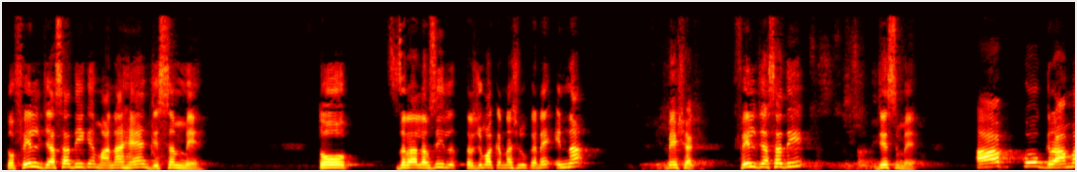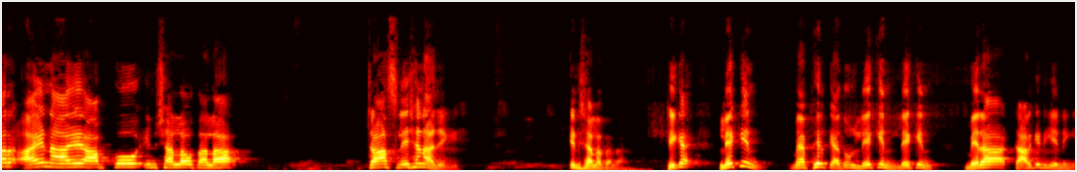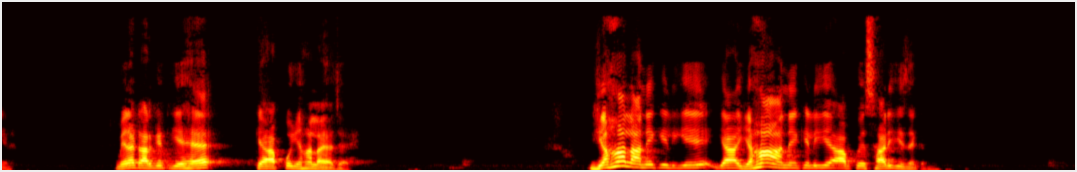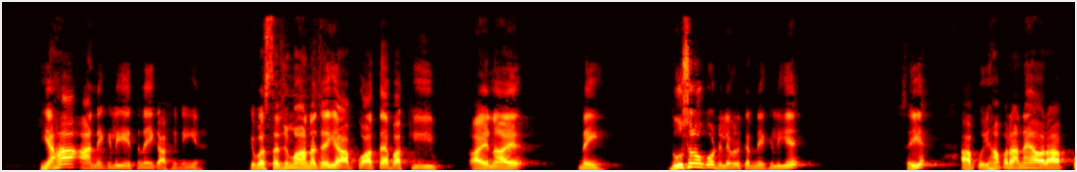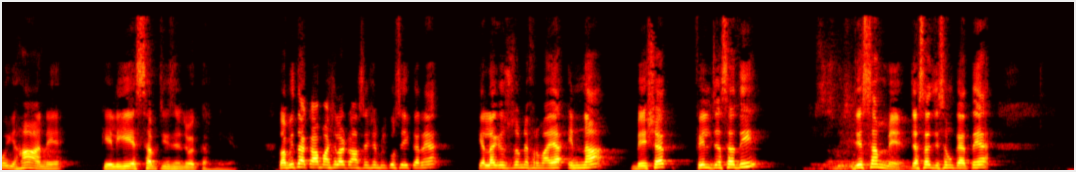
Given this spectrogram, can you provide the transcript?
تو فل جسدی کے معنی ہے جسم میں۔ تو ذرا لفظی ترجمہ کرنا شروع کریں۔ انا، بے شک۔ فل جسدی جسم میں۔ آپ کو گرامر آئے نہ آئے، آپ کو ان شاء اللہ تعالی ٹرانسلیشن آ جائے گی۔ ان شاء اللہ تعالی۔ ٹھیک ہے؟ لیکن میں پھر کہہ دوں، لیکن لیکن میرا ٹارگٹ یہ نہیں ہے۔ میرا ٹارگٹ یہ ہے کہ آپ کو یہاں لایا جائے۔ یہاں لانے کے لیے یا یہاں آنے کے لیے آپ کو یہ ساری چیزیں کرنی۔ یہاں آنے کے لیے اتنا ہی کافی نہیں ہے کہ بس ترجمہ آنا چاہیے، آپ کو آتا ہے، باقی آئے نہ آئے، نہیں۔ دوسروں کو ڈلیور کرنے کے لیے صحیح ہے، آپ کو یہاں پر آنا ہے اور آپ کو یہاں آنے کے لیے سب چیزیں جو ہے کرنی ہے تو ابھی تک آپ ماشاء اللہ ٹرانسلیشن بالکل صحیح کر رہے ہیں کہ اللہ کے حسم نے فرمایا، انا بے شک فل جسدی جسم میں، جسد جسم کہتے ہیں۔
